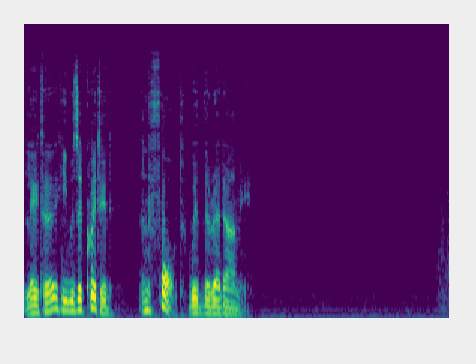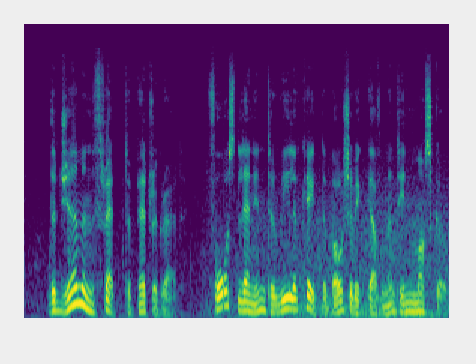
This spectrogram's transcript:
Later, he was acquitted and fought with the Red Army. The German threat to Petrograd forced Lenin to relocate the Bolshevik government in Moscow,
